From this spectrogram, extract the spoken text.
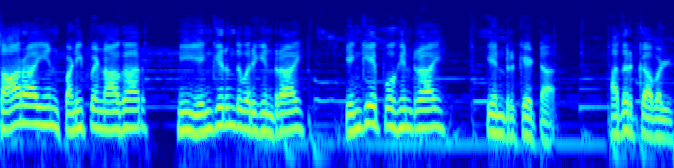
சாராயின் பணிப்பெண் ஆகார் நீ எங்கிருந்து வருகின்றாய்? எங்கே போகின்றாய்? என்று கேட்டார். அதற்கு அவள்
